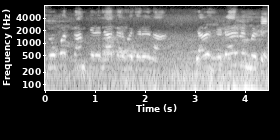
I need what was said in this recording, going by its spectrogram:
सोबत काम केलेल्या कर्मचाऱ्याला ज्यावेळेस रिटायरमेंट मिळते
